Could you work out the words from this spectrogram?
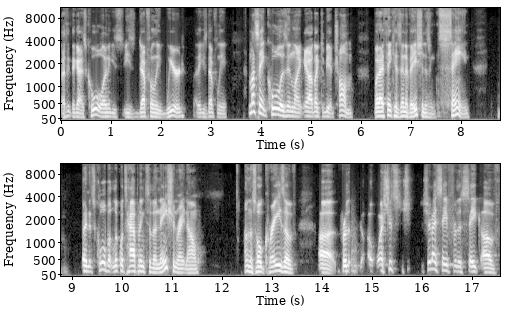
I think the guy's cool. I think he's he's definitely weird. I think he's definitely. I'm not saying cool as in like yeah, I'd like to be a chum, but I think his innovation is insane, and it's cool. But look what's happening to the nation right now, on this whole craze of, uh, for the, uh, should should I say for the sake of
